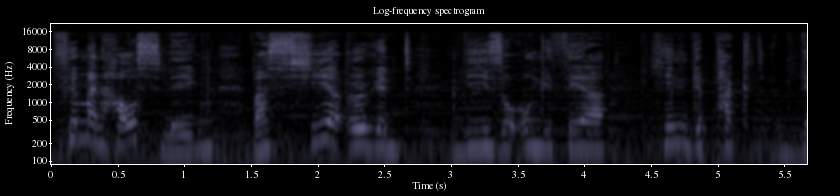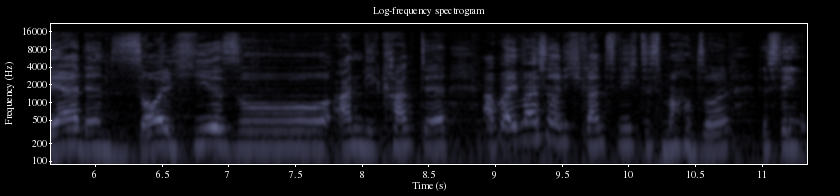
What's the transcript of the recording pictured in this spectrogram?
für mein Haus legen, was hier irgendwie so ungefähr hingepackt werden soll. Hier so an die Kante. Aber ich weiß noch nicht ganz, wie ich das machen soll. Deswegen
